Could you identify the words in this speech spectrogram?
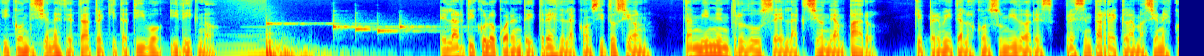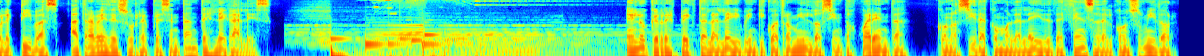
y condiciones de trato equitativo y digno. El artículo 43 de la Constitución también introduce la acción de amparo, que permite a los consumidores presentar reclamaciones colectivas a través de sus representantes legales. En lo que respecta a la Ley 24.240, conocida como la Ley de Defensa del Consumidor,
